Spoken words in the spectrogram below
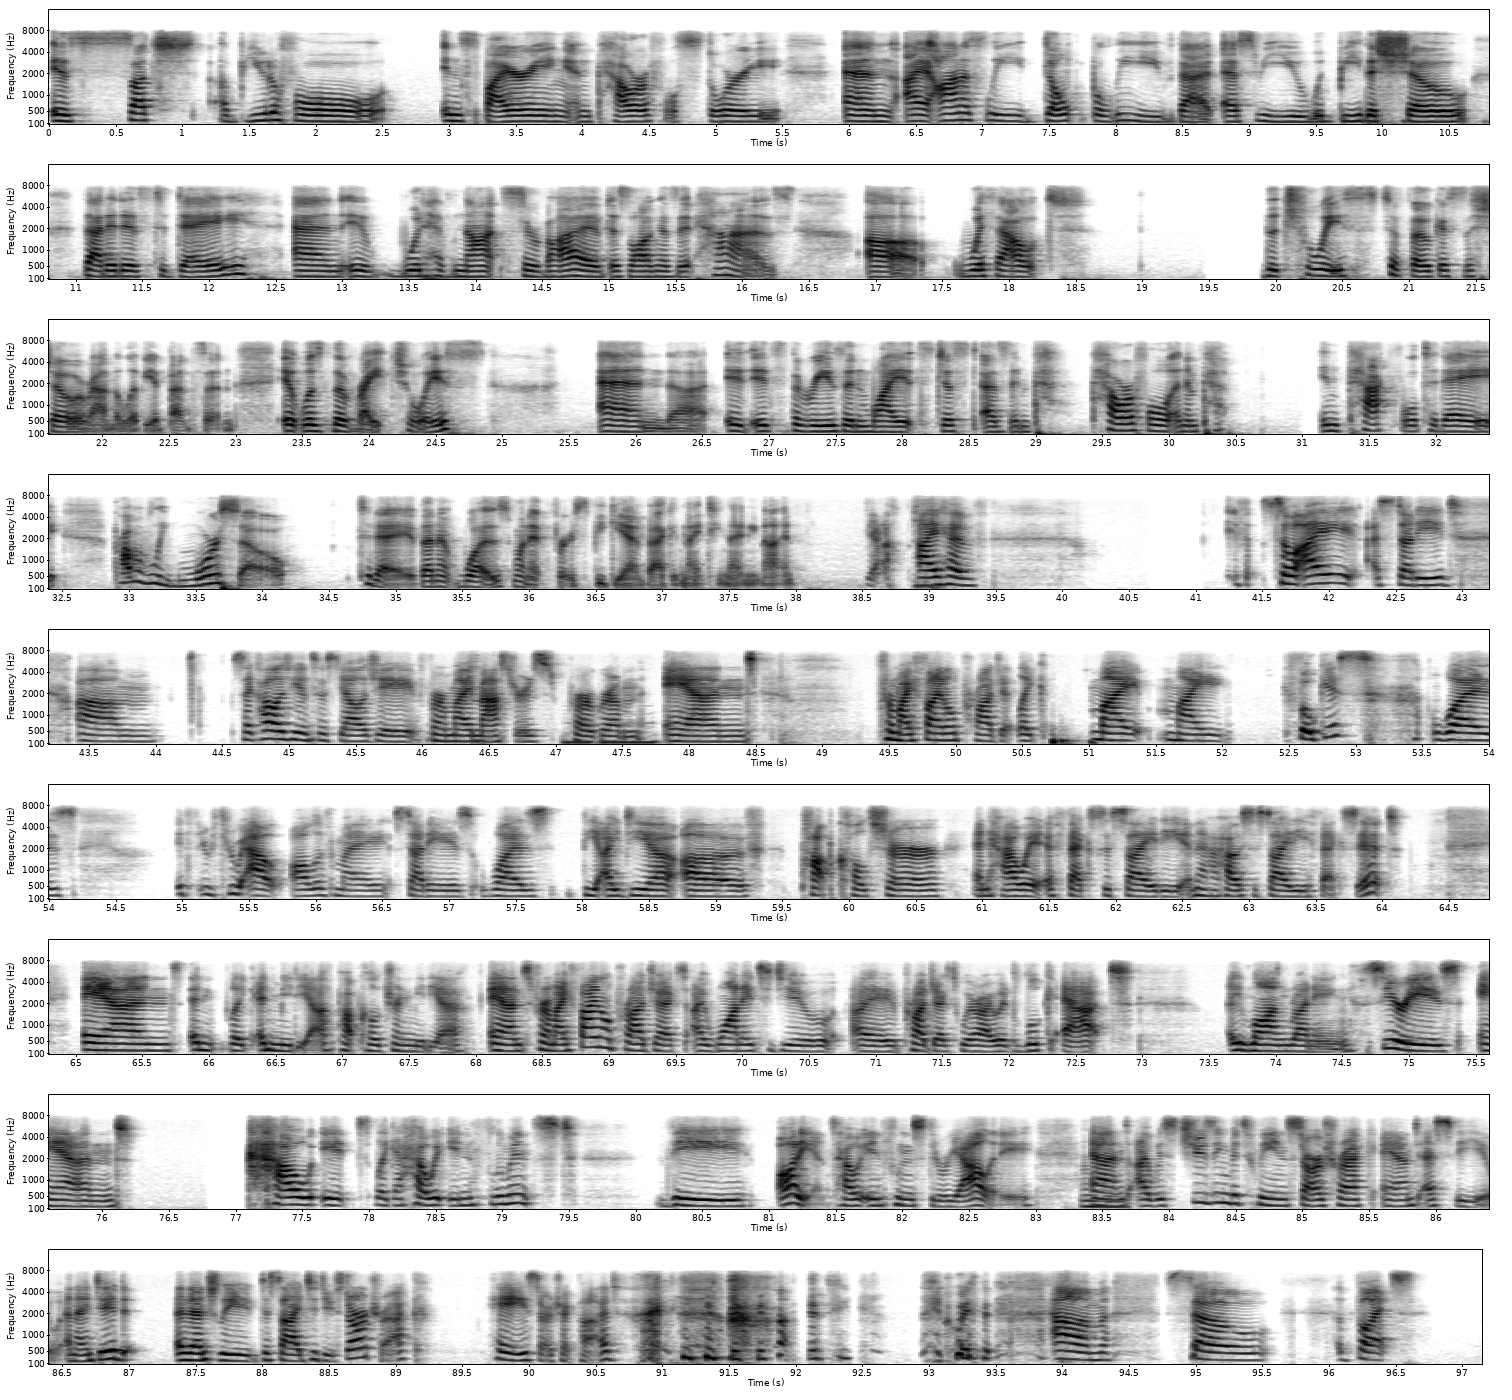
is such a beautiful, inspiring, and powerful story. And I honestly don't believe that SVU would be the show that it is today, and it would have not survived as long as it has uh, without the choice to focus the show around Olivia Benson. It was the right choice, and uh, it, it's the reason why it's just as imp- powerful and imp- impactful today, probably more so today than it was when it first began back in 1999. Yeah, I have so I studied um, psychology and sociology for my master's program, and for my final project, like my my focus was throughout all of my studies was the idea of pop culture and how it affects society and how society affects it and and like and media pop culture and media. And for my final project i wanted to do a project where i would look at a long running series and how it like how it influenced the audience how it influenced the reality. Mm-hmm. and i was choosing between star trek and svu and i did eventually decide to do star trek. Hey star trek pod. With um so but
